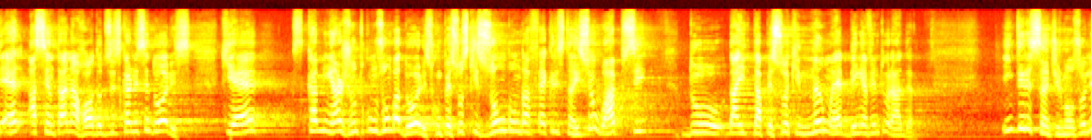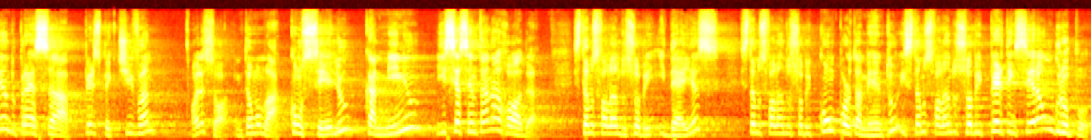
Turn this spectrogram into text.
é assentar na roda dos escarnecedores, que é caminhar junto com zombadores, com pessoas que zombam da fé cristã. Isso é o ápice do, da, da pessoa que não é bem-aventurada. Interessante, irmãos, olhando para essa perspectiva, olha só, então vamos lá: conselho, caminho e se assentar na roda. Estamos falando sobre ideias, estamos falando sobre comportamento, estamos falando sobre pertencer a um grupo.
